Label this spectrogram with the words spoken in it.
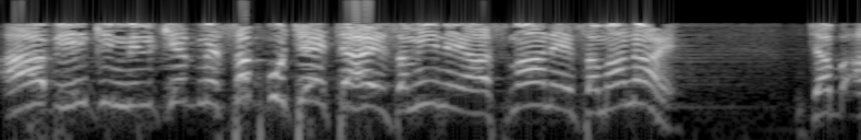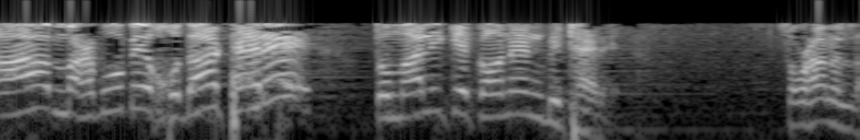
آپ ہی کی ملکیت میں سب کچھ ہے، چاہے زمین ہے، آسمان ہے، زمانہ ہے۔ جب آپ محبوب خدا ٹھہرے تو مالک کونین بھی ٹھہرے۔ سبحان اللہ۔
